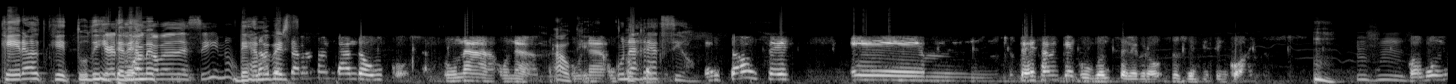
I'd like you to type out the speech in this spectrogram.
Que era que tú dijiste, tú déjame, acabas de decir, ¿no? déjame No, ver. estaba mandando un cosa, una, una, Ah, una, un Una reacción. Entonces, eh, ustedes saben que Google celebró sus 25 años con un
